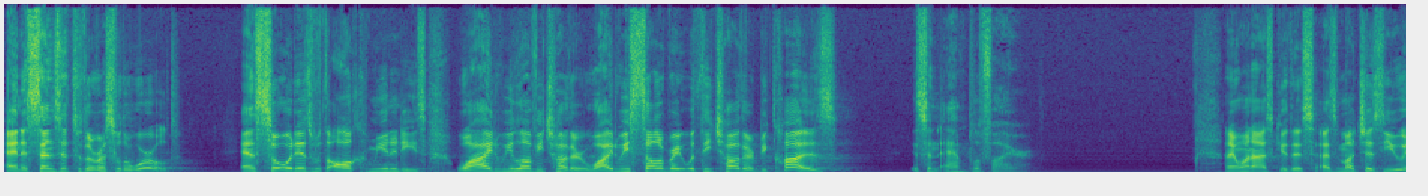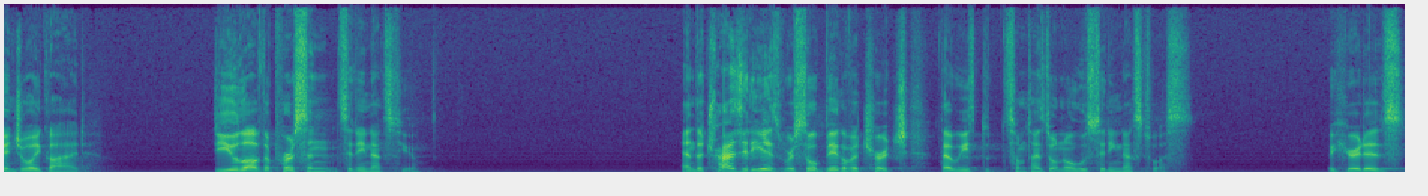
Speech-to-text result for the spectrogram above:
and it sends it to the rest of the world. And so it is with all communities. Why do we love each other? Why do we celebrate with each other? Because it's an amplifier. And I want to ask you this as much as you enjoy God, do you love the person sitting next to you? And the tragedy is, we're so big of a church that we sometimes don't know who's sitting next to us. But here it is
